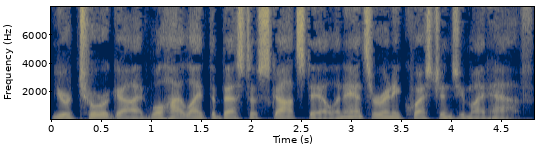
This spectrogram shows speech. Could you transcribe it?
your tour guide will highlight the best of Scottsdale and answer any questions you might have.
